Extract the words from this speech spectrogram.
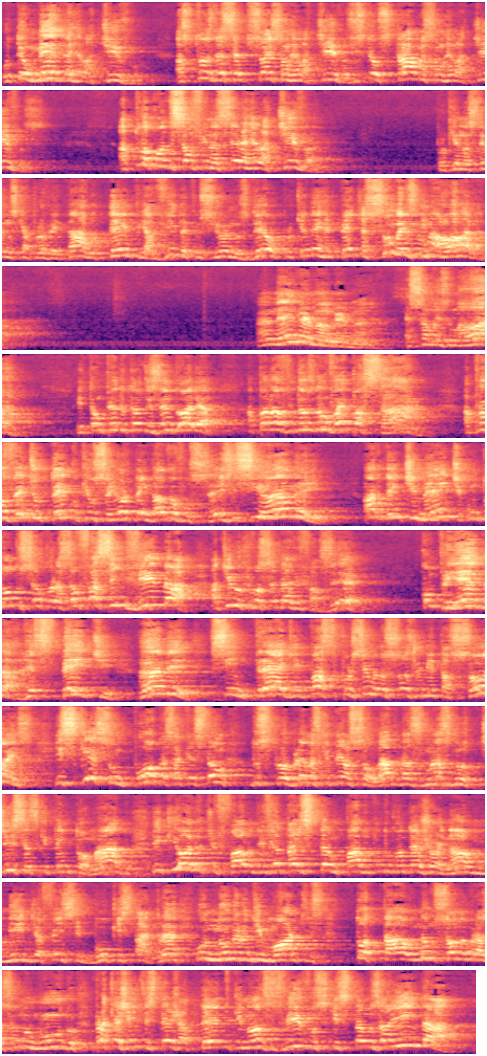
O teu medo é relativo. As tuas decepções são relativas, os teus traumas são relativos, a tua condição financeira é relativa. Porque nós temos que aproveitar o tempo e a vida que o Senhor nos deu, porque de repente é só mais uma hora. Amém, meu irmão, minha irmã? É só mais uma hora. Então Pedro está dizendo: olha, a palavra de Deus não vai passar. Aproveite o tempo que o Senhor tem dado a vocês e se amem ardentemente, com todo o seu coração, faça em vida aquilo que você deve fazer. Compreenda, respeite, ame, se entregue, passe por cima das suas limitações, esqueça um pouco essa questão dos problemas que tem assolado, das más notícias que tem tomado, e que, olha, eu te falo, devia estar estampado tudo quanto é jornal, mídia, Facebook, Instagram, o número de mortes total, não só no Brasil, no mundo, para que a gente esteja atento que nós vivos que estamos ainda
